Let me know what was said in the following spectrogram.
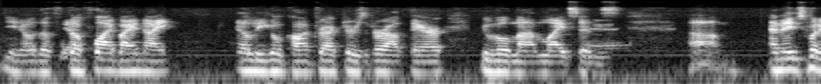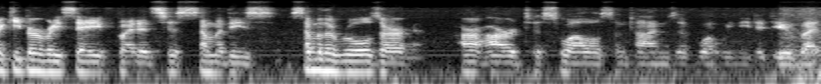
you know the, yep. the fly by night illegal contractors that are out there, people non licensed, yeah. um, and they just want to keep everybody safe. But it's just some of these some of the rules are are hard to swallow sometimes of what we need to do. But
